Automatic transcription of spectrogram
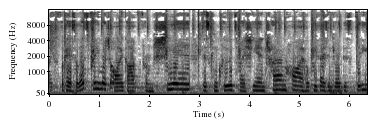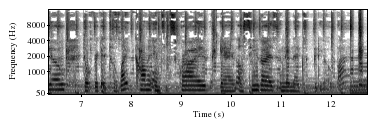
Okay, so that's pretty much all I got from Shein. This concludes my Shein try-on haul. I hope you guys enjoyed this video. Don't forget to like, comment, and subscribe. And I'll see you guys in the next video. Bye.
